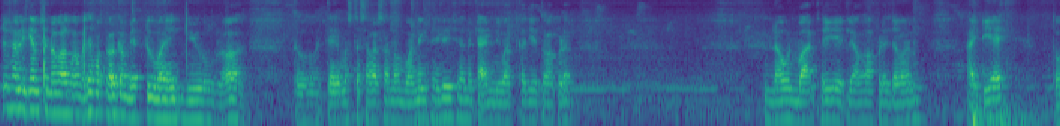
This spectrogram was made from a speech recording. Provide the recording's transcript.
Welcome back to my new vlog તો અત્યારે મસ્ત સવાર સવારમાં મોર્નિંગ થઈ ગઈ છે અને ટાઈમની વાત કરીએ તો આપણે નવ બાર થઈ ગઈ એટલે હવે આપણે જવાનું આઈટીઆઈ તો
